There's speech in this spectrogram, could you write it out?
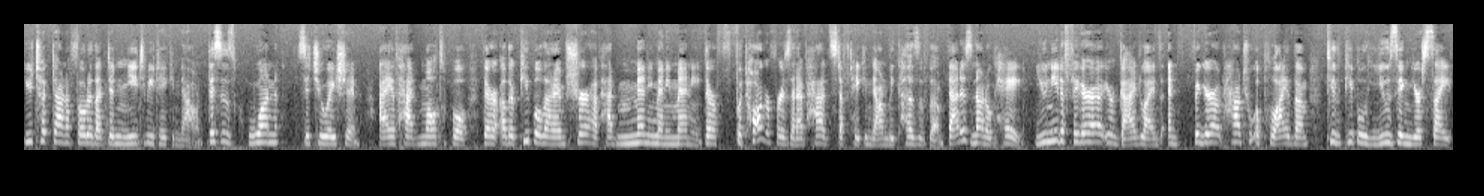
you took down a photo that didn't need to be taken down. This is one situation. I have had multiple. There are other people that I'm sure have had many, many, many. There are photographers that have had stuff taken down because of them. That is not okay. You need to figure out your guidelines and figure out how to apply them to the people using your site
